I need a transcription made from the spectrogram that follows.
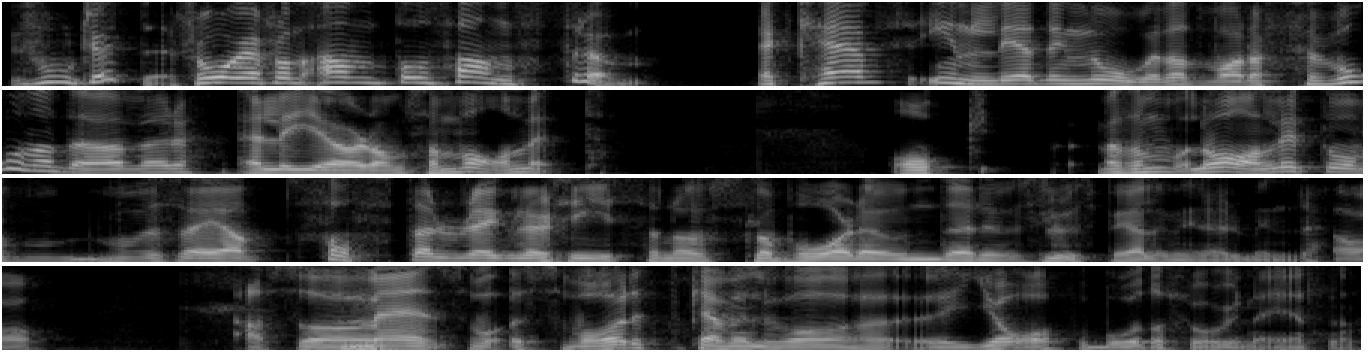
vi fortsätter. Fråga från Anton Sandström. Är Cavs inledning något att vara förvånad över eller gör de som vanligt? Och men som vanligt då får vi säga softar regular season och slå på det under slutspelet mer eller mindre. Ja. Alltså, Men- sva- svaret kan väl vara eh, ja på båda frågorna egentligen.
